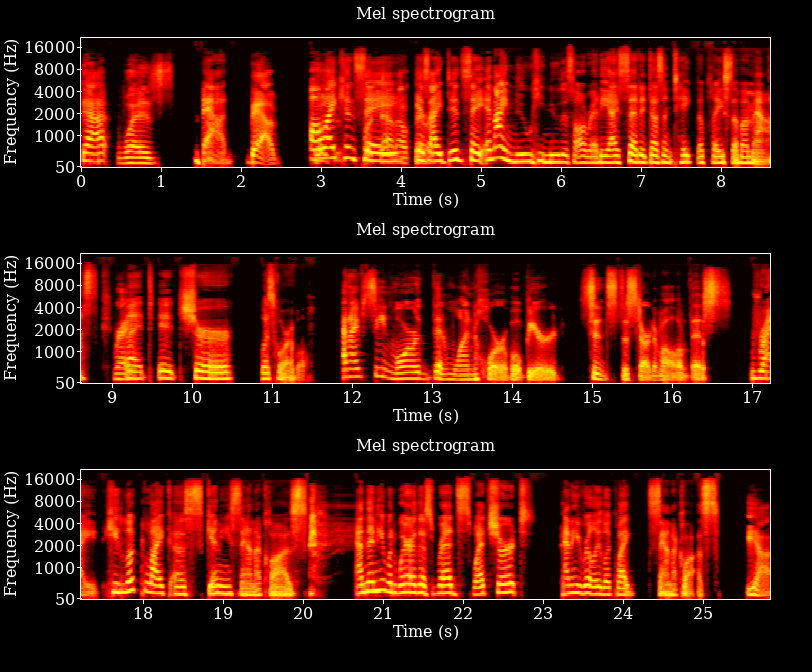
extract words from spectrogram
That was Bad. bad. All I can say is. I did say, and I knew he knew this already. I said it doesn't take the place of a mask, Right. but it sure was horrible. And I've seen more than one horrible beard since the start of all of this. Right. He looked like a skinny Santa Claus. and then he would wear this red sweatshirt and he really looked like Santa Claus. Yeah.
